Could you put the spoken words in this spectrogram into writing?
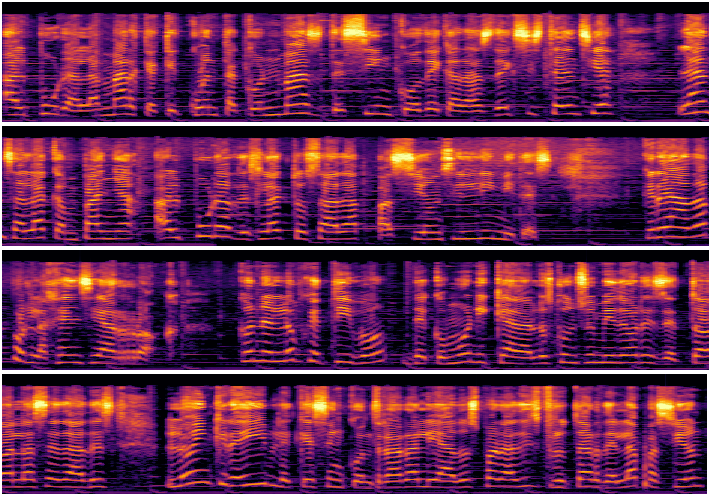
Alpura, la marca que cuenta con más de cinco décadas de existencia, lanza la campaña Alpura deslactosada Pasión sin Límites creada por la agencia Rock, con el objetivo de comunicar a los consumidores de todas las edades lo increíble que es encontrar aliados para disfrutar de la pasión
